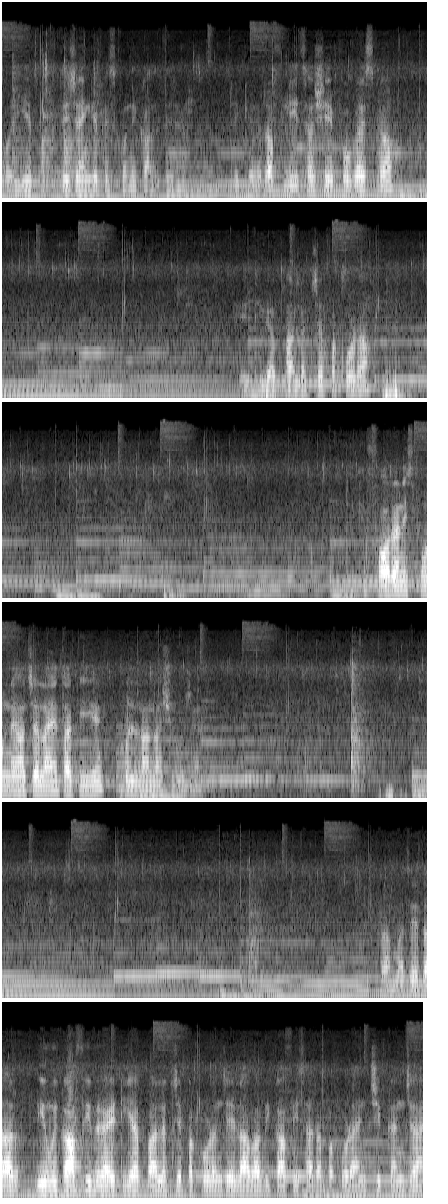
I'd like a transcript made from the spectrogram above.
और ये पकते जाएँगे, फिर इसको निकालते जाएँ, ठीक है? रफली सा शेप होगा इसका। ये थी पालक जा पकौड़ा। ठीक है, फ़ौरन स्पून ना चलाएँ ताकि ये खुलना ना शुरू हो जाए। मज़ेदार। बि काफ़ी वैरायटी आहे पालक जे पकोड़नि जे अलावा बि काफ़ी सारा पकौड़ा चिकन जा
